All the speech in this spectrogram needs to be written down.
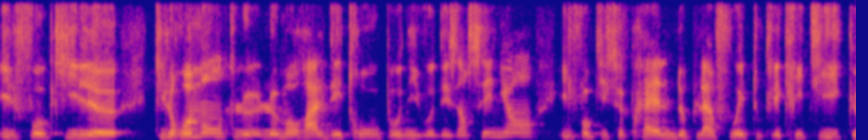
il faut qu'il euh, remonte le, moral des troupes au niveau des enseignants, il faut qu'ils se prennent de plein fouet toutes les critiques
